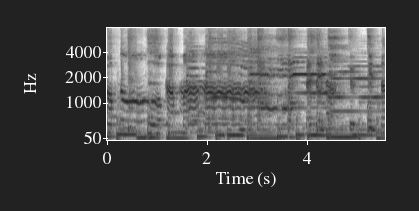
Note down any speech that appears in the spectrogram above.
ตอบโต้กลับมา แต่เส้นทางถึงกินน้ำตาแ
